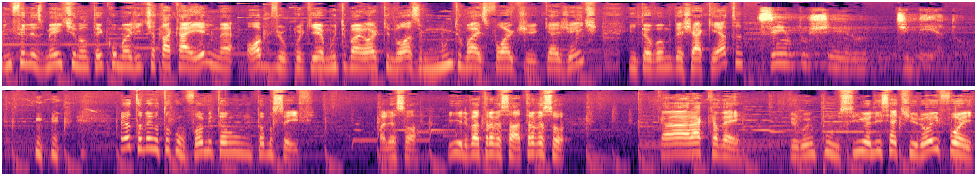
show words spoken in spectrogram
Infelizmente não tem como a gente atacar ele, né? Óbvio, porque é muito maior que nós e muito mais forte que a gente. Então vamos deixar quieto. Sinto o cheiro de medo. Eu também não tô com fome, então tamo safe. Olha só. Ih, ele vai atravessar. Atravessou. Caraca, velho. Pegou um impulsinho ali, se atirou e foi.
